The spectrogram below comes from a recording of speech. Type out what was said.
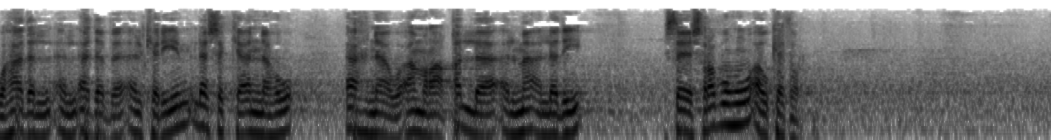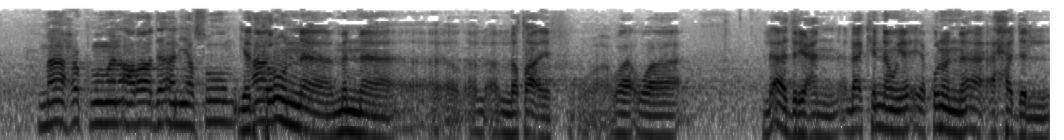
وهذا الأدب الكريم. لا شك أنه أهنى وأمر قل الماء الذي سيشربه أو كثر. ما حكم من أراد أن يصوم؟ يذكرون من اللطائف ولا أدري عن لكنه يقولون أحد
